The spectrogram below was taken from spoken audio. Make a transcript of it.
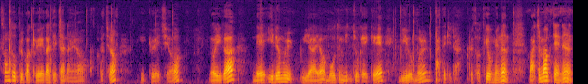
성도들과 교회가 되잖아요. 그렇죠? 이 교회죠. 너희가 내 이름을 위하여 모든 민족에게 미움을 받으리라. 그래서 어떻게 보면은 마지막 때는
